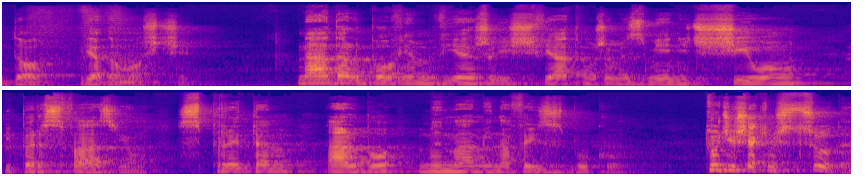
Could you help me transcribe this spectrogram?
do wiadomości. Nadal bowiem wierzy, i świat możemy zmienić siłą i perswazją, sprytem albo memami na Facebooku, tudzież jakimś cudem,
